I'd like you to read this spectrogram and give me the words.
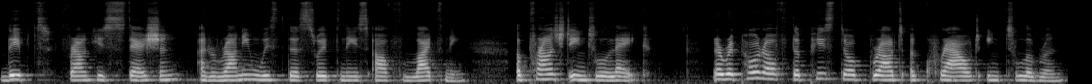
leaped from his station, and running with the swiftness of lightning, plunged into the lake. The report of the pistol brought a crowd into the room.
